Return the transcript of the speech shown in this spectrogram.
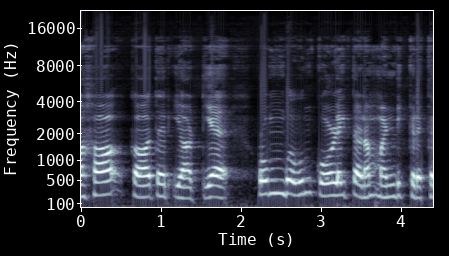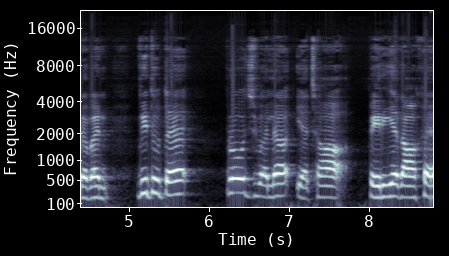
மகா காதர் யாட்டிய ரொம்பவும் கோழைத்தனம் மண்டி கிடக்கிறவன். விதுத புரோஜ்வல யசா பெரியதாக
